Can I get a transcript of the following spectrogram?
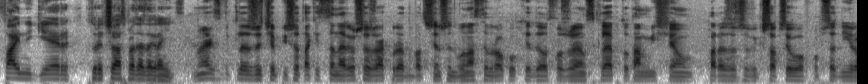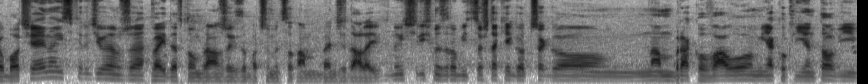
fajnych gier, które trzeba sprawdzać za granicą? No jak zwykle życie pisze takie scenariusze, że akurat w 2012 roku, kiedy otworzyłem sklep, to tam mi się parę rzeczy wykrzaczyło w poprzedniej robocie, no i stwierdziłem, że wejdę w tą branżę i zobaczymy, co tam będzie dalej. No i chcieliśmy zrobić coś takiego, czego nam brakowało, mi jako klientowi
